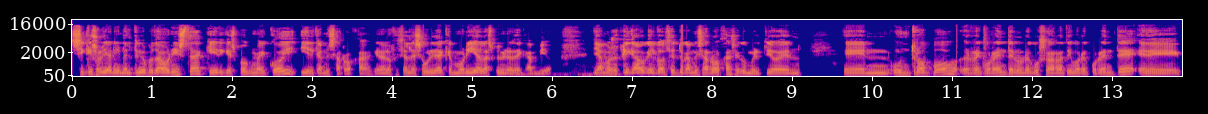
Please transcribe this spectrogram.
sí que solían ir el trío protagonista, Kirk, Spock, McCoy y el camisa roja, que era el oficial de seguridad que moría en las primeras de cambio. Ya hemos explicado que el concepto camisa roja se convirtió en, en un tropo recurrente, en un recurso narrativo recurrente eh,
